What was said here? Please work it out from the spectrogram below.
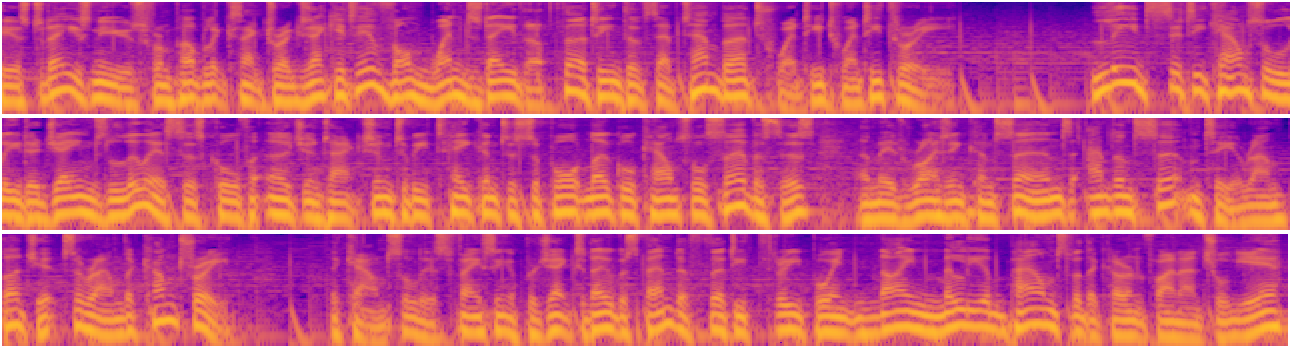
here's today's news from Public Sector Executive on Wednesday, the 13th of September 2023. Leeds City Council leader James Lewis has called for urgent action to be taken to support local council services amid rising concerns and uncertainty around budgets around the country. The council is facing a projected overspend of £33.9 million for the current financial year,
